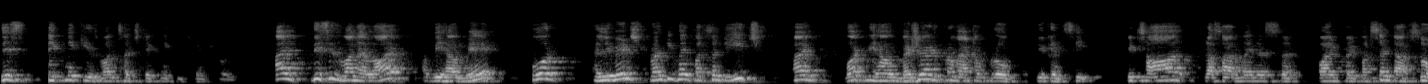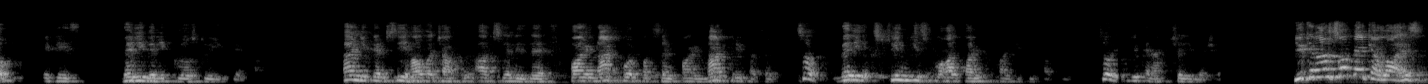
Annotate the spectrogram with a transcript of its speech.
This technique is one such technique which can show you. And this is one alloy we have made, four elements, 25% each. And what we have measured from atom probe, you can see. it's all plus or minus uh, 0.5% or so. It is very, very close to equiatomic. And you can see how much of oxygen is there, 0.04%, 0.03%. So very extremely small quantities of this. So you can actually measure. You can also make alloys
